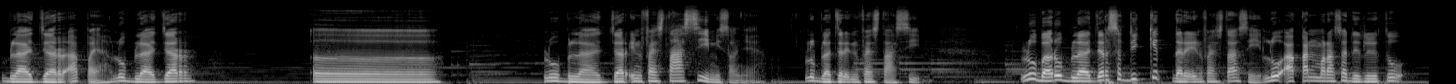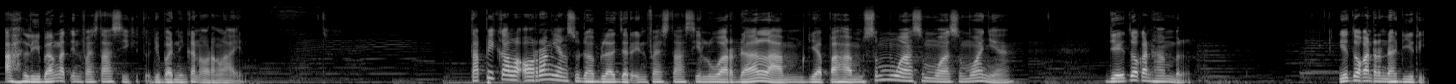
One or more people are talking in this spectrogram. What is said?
belajar apa ya? Lu belajar, eh, lu belajar investasi misalnya. Lu belajar investasi. Lu baru belajar sedikit dari investasi, lu akan merasa diri tuh ahli banget investasi gitu dibandingkan orang lain. Tapi kalau orang yang sudah belajar investasi luar dalam, dia paham semua semua semuanya, dia itu akan humble. Dia itu akan rendah diri.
